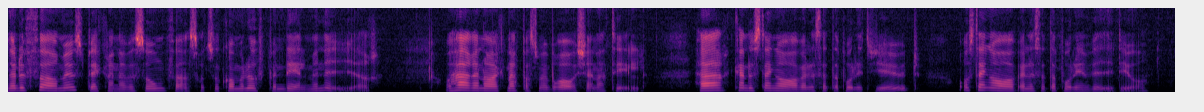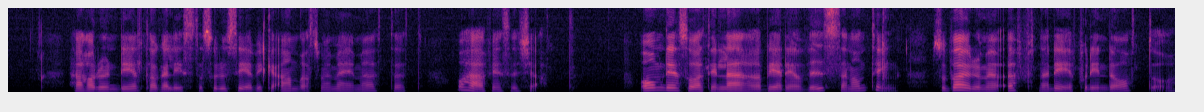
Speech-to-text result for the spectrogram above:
När du för muspekaren över zoomfönstret så kommer det upp en del menyer. Och här är några knappar som är bra att känna till. Här kan du stänga av eller sätta på ditt ljud och stänga av eller sätta på din video. Här har du en deltagarlista så du ser vilka andra som är med i mötet och här finns en chatt. Om det är så att din lärare ber dig att visa någonting så börjar du med att öppna det på din dator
